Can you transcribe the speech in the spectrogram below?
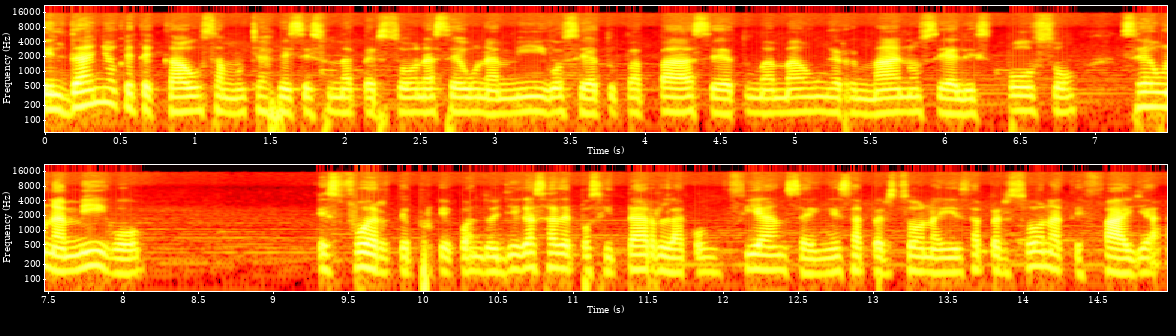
el daño que te causa muchas veces una persona, sea un amigo, sea tu papá, sea tu mamá, un hermano, sea el esposo, sea un amigo, es fuerte porque cuando llegas a depositar la confianza en esa persona y esa persona te falla,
